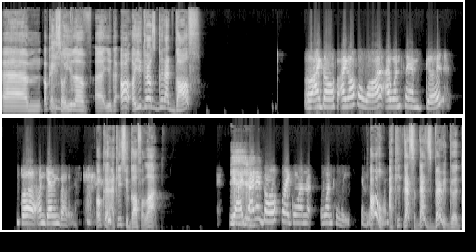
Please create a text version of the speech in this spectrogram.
Um. Okay, so you love uh you got oh are you girls good at golf? Well, I golf. I golf a lot. I wouldn't say I'm good, but I'm getting better. Okay, at least you golf a lot. Yeah, I try to golf like one once a week. Oh, summer. at least that's that's very good.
